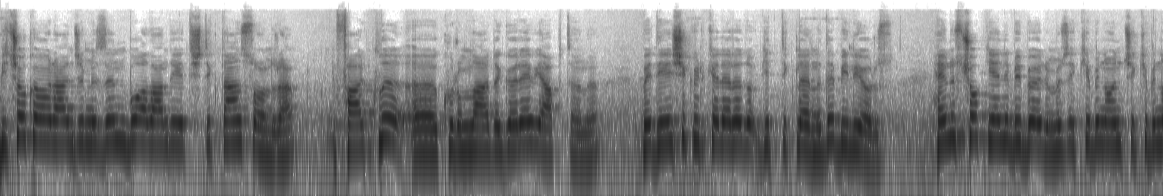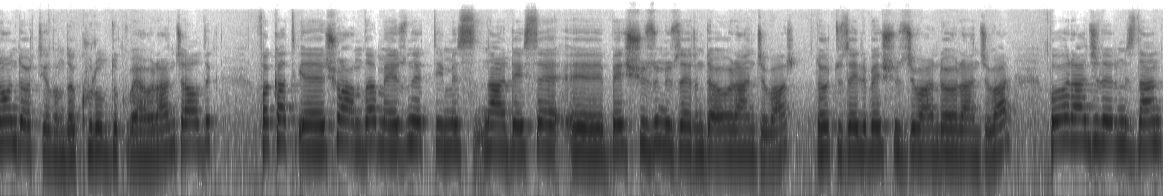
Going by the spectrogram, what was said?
Birçok öğrencimizin bu alanda yetiştikten sonra farklı e, kurumlarda görev yaptığını ve değişik ülkelere gittiklerini de biliyoruz. Henüz çok yeni bir bölümümüz 2013-2014 yılında kurulduk ve öğrenci aldık. Fakat e, şu anda mezun ettiğimiz neredeyse e, 500'ün üzerinde öğrenci var. 450-500 civarında öğrenci var. Bu öğrencilerimizden e,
